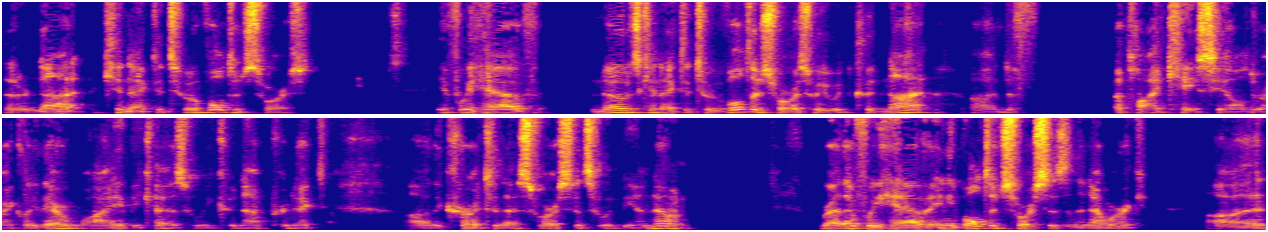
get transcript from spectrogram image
that are not connected to a voltage source. If we have nodes connected to a voltage source, we would, could not uh, apply KCL directly there. Why? Because we could not predict uh, the current to that source since it would be unknown. Rather, if we have any voltage sources in the network uh,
